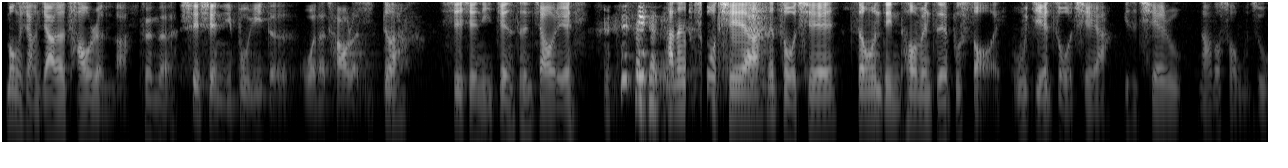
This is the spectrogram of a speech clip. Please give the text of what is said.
梦想家的超人吧？真的，谢谢你布伊德，我的超人，对啊。谢谢你健身教练，他那个左切啊，那左切曾文鼎后面直接不守，诶无解左切啊，一直切入，然后都守不住，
